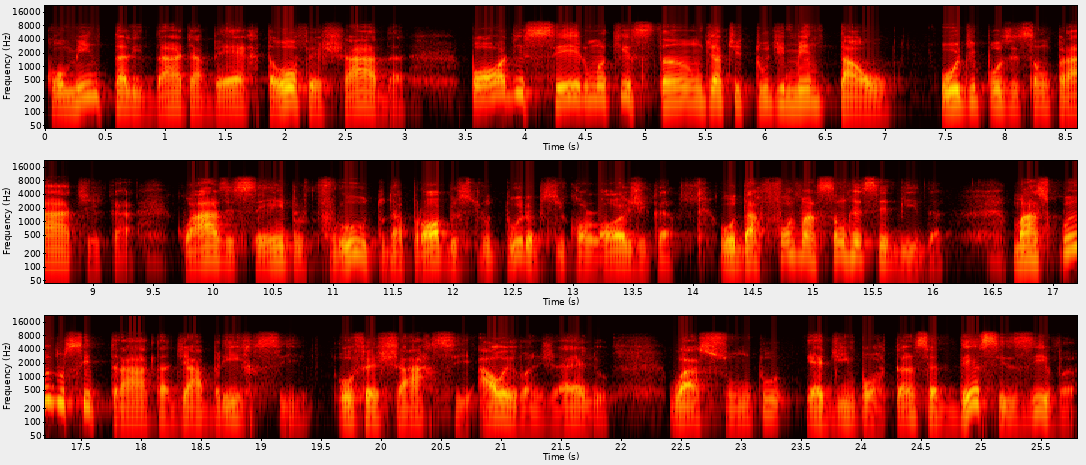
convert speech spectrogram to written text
com mentalidade aberta ou fechada pode ser uma questão de atitude mental ou de posição prática, quase sempre fruto da própria estrutura psicológica ou da formação recebida. Mas quando se trata de abrir-se ou fechar-se ao Evangelho, o assunto é de importância decisiva.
